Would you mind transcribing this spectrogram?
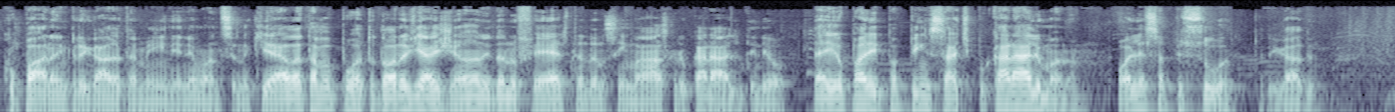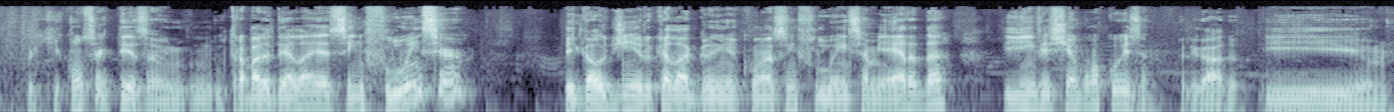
culparam a empregada também, entendeu, mano? Sendo que ela tava, porra, toda hora viajando e dando festa, andando sem máscara, o caralho, entendeu? Daí eu parei pra pensar, tipo, caralho, mano, olha essa pessoa, tá ligado? Porque com certeza o, o trabalho dela é ser influencer pegar o dinheiro que ela ganha com essa influência merda e investir em alguma coisa, tá ligado? E.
